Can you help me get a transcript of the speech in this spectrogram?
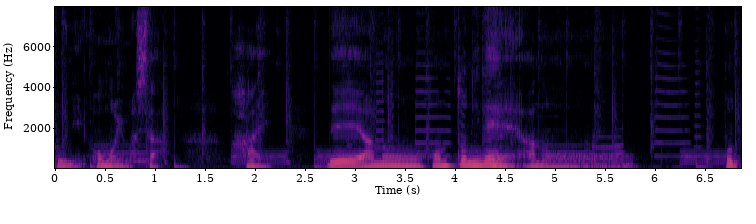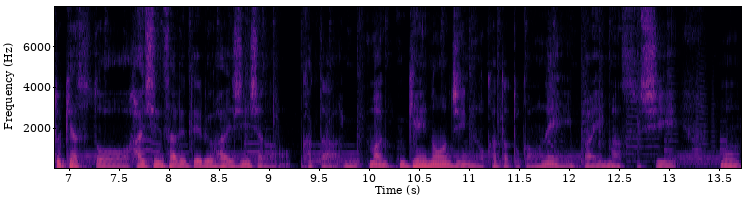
ふうに思いました。はい。であの本当にねあのポッドキャスト配信されている配信者の方、まあ、芸能人の方とかもねいっぱいいますしも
